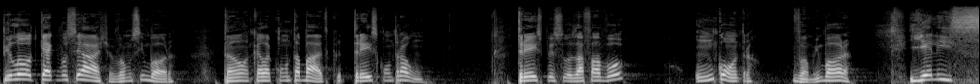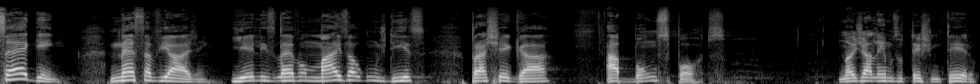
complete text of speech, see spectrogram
Piloto, o que é que você acha? Vamos embora. Então, aquela conta básica, três contra um. Três pessoas a favor, um contra. Vamos embora. E eles seguem nessa viagem. E eles levam mais alguns dias para chegar a bons portos. Nós já lemos o texto inteiro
